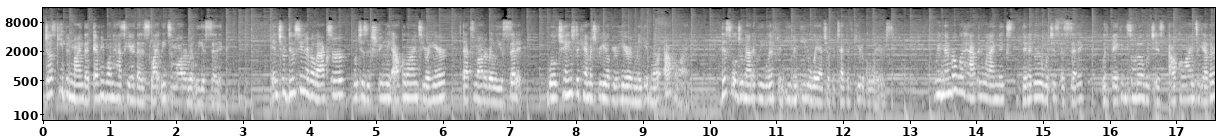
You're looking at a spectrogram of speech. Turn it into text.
just keep in mind that everyone has hair that is slightly to moderately acidic. Introducing a relaxer, which is extremely alkaline to your hair, that's moderately acidic, will change the chemistry of your hair and make it more alkaline. This will dramatically lift and even eat away at your protective cuticle layers. Remember what happened when I mixed vinegar, which is acidic, with baking soda, which is alkaline together?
